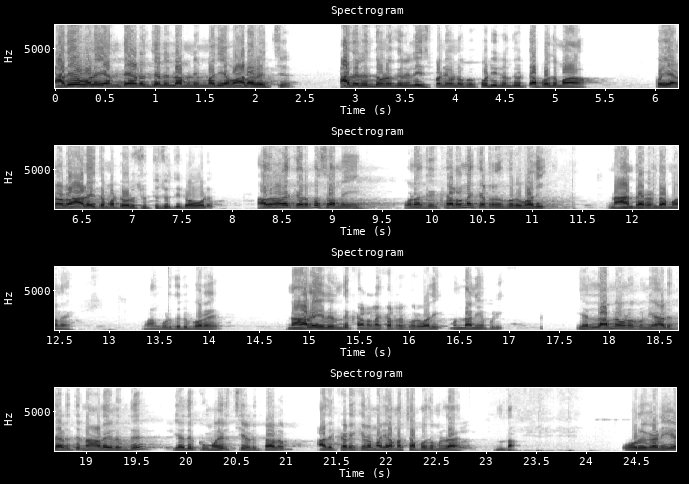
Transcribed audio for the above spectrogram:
அதே போல் எந்த இடைஞ்சல் இல்லாமல் நிம்மதியாக வாழ வச்சு அதுலேருந்து உனக்கு ரிலீஸ் பண்ணி உனக்கு கூட்டிகிட்டு வந்து விட்டா போதுமா? போய் என்னோட ஆலயத்தை மட்டும் ஒரு சுற்றி சுற்றிட்டு ஓடு. அதனால் கருப்பசாமி உனக்கு கடனை கட்டுறதுக்கு ஒரு வழி. நான் தரேன்டாமானே நான் கொடுத்துட்டு போகிறேன் நாளையிலேருந்து கடனை கட்டுறதுக்கு ஒரு வழி. முந்தானி எப்படி? எல்லாமே உனக்கு நீ அடுத்தடுத்து நாளையிலேருந்து எதுக்கு முயற்சி எடுத்தாலும் அது கிடைக்கிற மாதிரி அமைச்சா போதும்ல இந்தான் ஒரு கனியை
